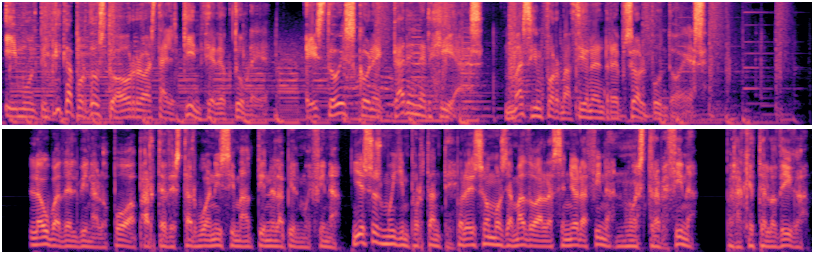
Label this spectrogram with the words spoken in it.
y multiplica por dos tu ahorro hasta el 15 de octubre. Esto es Conectar Energías. Más información en Repsol.es. La uva del Vinalopó, aparte de estar buenísima, tiene la piel muy fina. Y eso es muy importante. Por eso hemos llamado a la señora Fina, nuestra vecina, para que te lo diga.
